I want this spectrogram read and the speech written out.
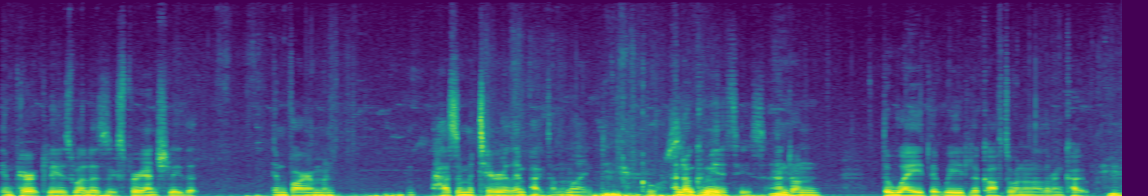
empirically as well as experientially that environment has a material impact on the mind Of course. and on communities and Mm. on the way that we look after one another and cope. Mm.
